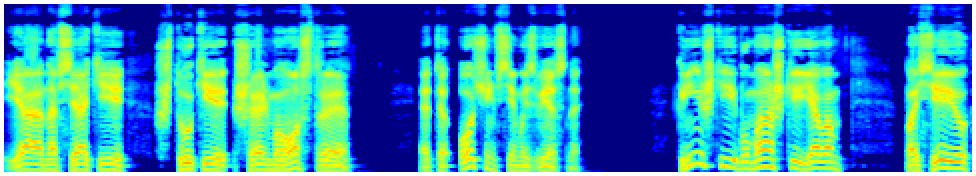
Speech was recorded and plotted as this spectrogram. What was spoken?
Я на всякие штуки шельма острая, это очень всем известно. Книжки и бумажки я вам посею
